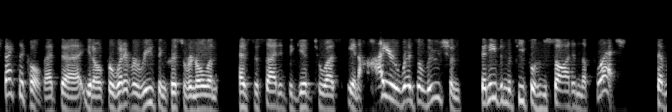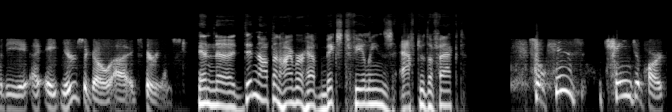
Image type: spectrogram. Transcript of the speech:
spectacle that, uh, you know, for whatever reason, Christopher Nolan has decided to give to us in higher resolution than even the people who saw it in the flesh 78 years ago uh, experienced. And uh, didn't Oppenheimer have mixed feelings after the fact? Change of heart,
